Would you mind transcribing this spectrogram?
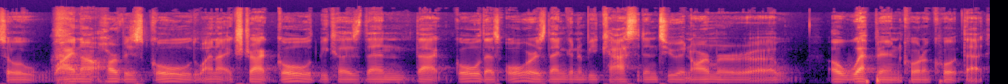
So why not harvest gold? Why not extract gold? Because then that gold as ore is then going to be casted into an armor, uh, a weapon, quote unquote, that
